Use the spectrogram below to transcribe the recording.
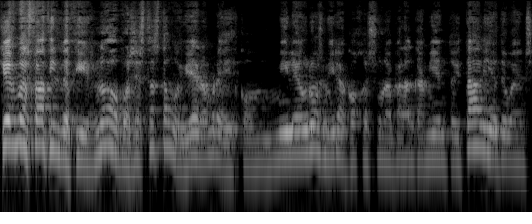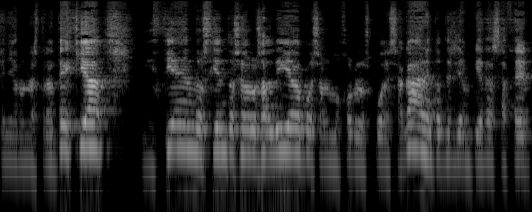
¿Qué es más fácil decir? No, pues esto está muy bien, hombre. Con mil euros, mira, coges un apalancamiento y tal, y yo te voy a enseñar una estrategia, y 100, 200 euros al día, pues a lo mejor los puedes sacar. Entonces ya empiezas a hacer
